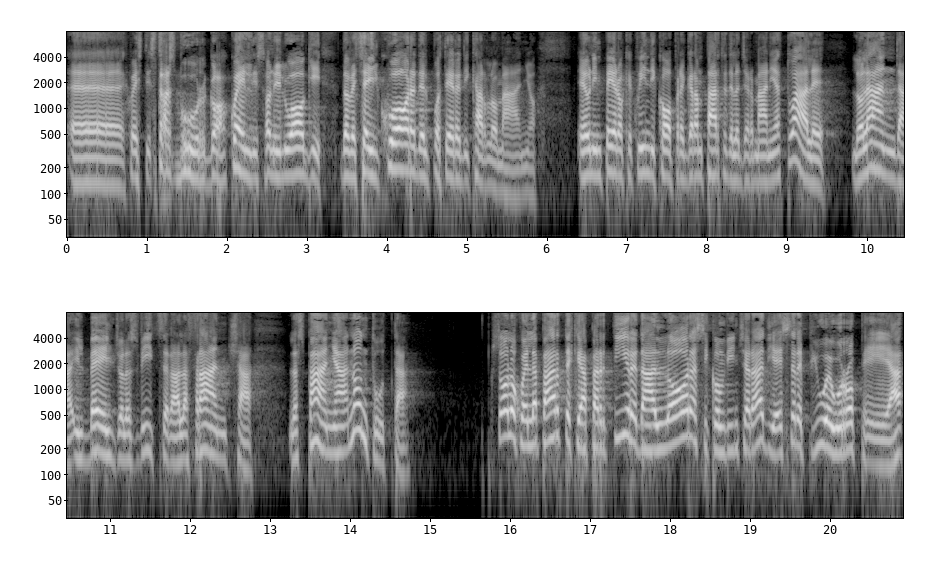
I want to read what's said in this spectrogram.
eh, questi, Strasburgo, quelli sono i luoghi dove c'è il cuore del potere di Carlo Magno. È un impero che quindi copre gran parte della Germania attuale, l'Olanda, il Belgio, la Svizzera, la Francia, la Spagna, non tutta, solo quella parte che a partire da allora si convincerà di essere più europea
